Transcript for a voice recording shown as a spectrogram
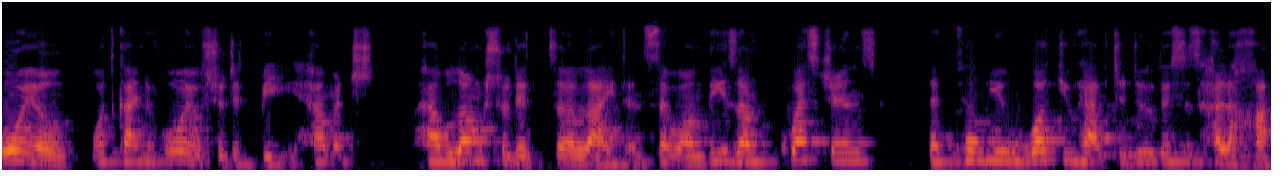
oil, what kind of oil should it be? How much, how long should it uh, light? And so on. These are questions that tell you what you have to do. This is halacha.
